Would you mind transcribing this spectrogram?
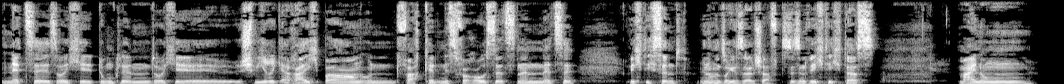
Netze, solche dunklen, solche schwierig erreichbaren und Fachkenntnis voraussetzenden Netze wichtig sind in unserer Gesellschaft. Sie sind wichtig, dass Meinungen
